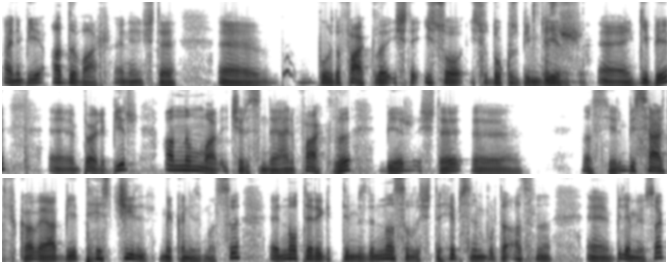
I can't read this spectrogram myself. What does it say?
hani bir adı var. Hani işte e, burada farklı işte ISO ISO 9001 e, gibi e, böyle bir anlamı var içerisinde. Yani farklı bir işte e, nasıl diyelim bir sertifika veya bir tescil mekanizması. E, notere gittiğimizde nasıl işte hepsinin burada adını e, bilemiyorsak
